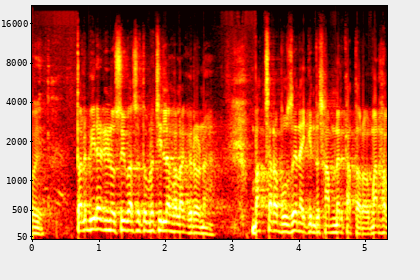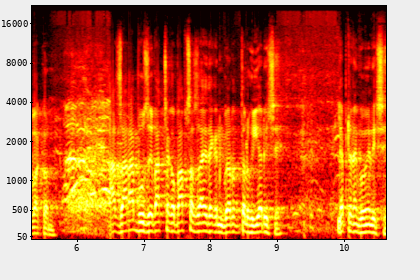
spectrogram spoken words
ওই তাহলে বিরিয়ানি নসিব আছে তোমরা চিল্লা ফেলা করো না। বাচ্চারা বুঝে নাই কিন্তু সামনের কাতারও মার হাবাকন আর যারা বুঝে বাচ্চাকে বাপসা যায় দেখেন ঘরের তল হইয়া রয়েছে লেফটেন্যান্ট ঘুমিয়ে রয়েছে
